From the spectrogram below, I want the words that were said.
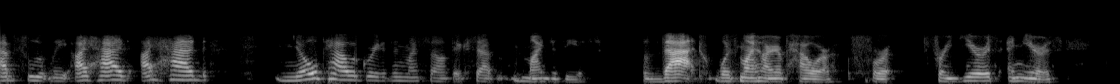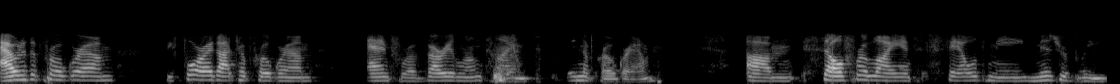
Absolutely. I had I had no power greater than myself except my disease. That was my higher power for for years and years out of the program, before I got to program, and for a very long time in the program. Um, Self reliance failed me miserably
